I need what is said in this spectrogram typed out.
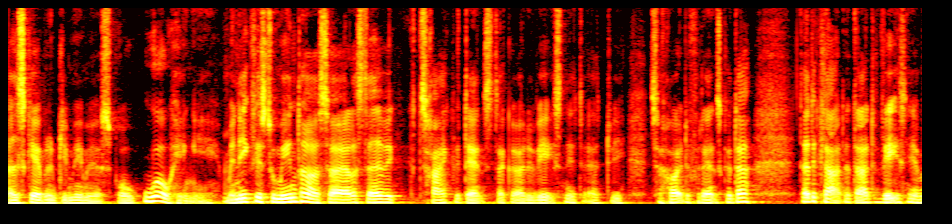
redskaberne bliver mere og mere sprog uafhængige. Men ikke desto mindre, så er der stadigvæk træk ved dansk, der gør det væsentligt, at vi tager højde for dansk. Og der, der er det klart, at der er det væsentligt,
